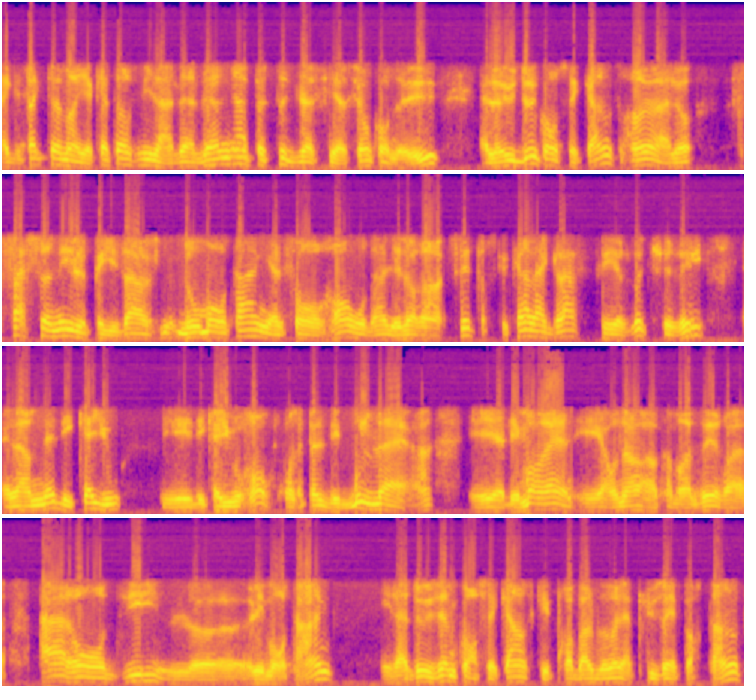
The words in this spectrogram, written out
Exactement. Il y a 14 000 ans. La dernière petite glaciation qu'on a eue, elle a eu deux conséquences. Un, elle a façonné le paysage. Nos montagnes, elles sont rondes, hein, les Laurentides, parce que quand la glace s'est retirée, elle emmenait des cailloux. Des, cailloux ronds, qu'on appelle des boules d'air, hein, et des moraines. Et on a, comment dire, euh, arrondi les montagnes. Et la deuxième conséquence, qui est probablement la plus importante,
